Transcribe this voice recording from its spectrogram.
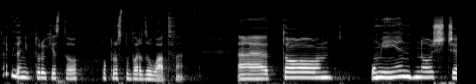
Tak, dla niektórych jest to po prostu bardzo łatwe. E, to umiejętność e,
